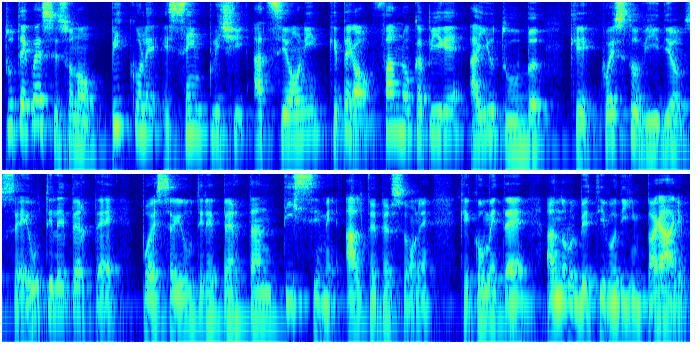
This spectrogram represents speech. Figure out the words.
Tutte queste sono piccole e semplici azioni che però fanno capire a YouTube che questo video, se è utile per te, può essere utile per tantissime altre persone che come te hanno l'obiettivo di imparare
